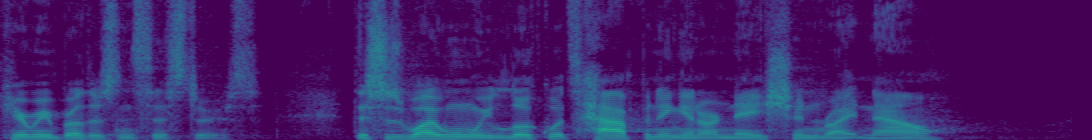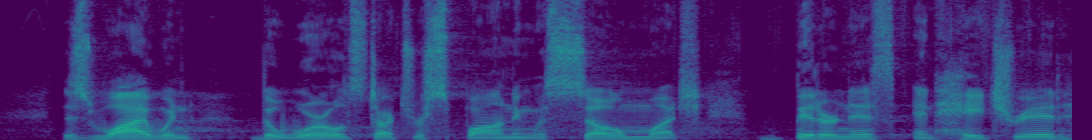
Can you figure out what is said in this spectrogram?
Hear me, brothers and sisters. This is why when we look what's happening in our nation right now, this is why when the world starts responding with so much bitterness and hatred,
